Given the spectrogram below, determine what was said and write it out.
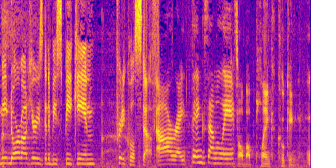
meet Norm out here. He's going to be speaking. Pretty cool stuff. All right. Thanks, Emily. It's all about plank cooking.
